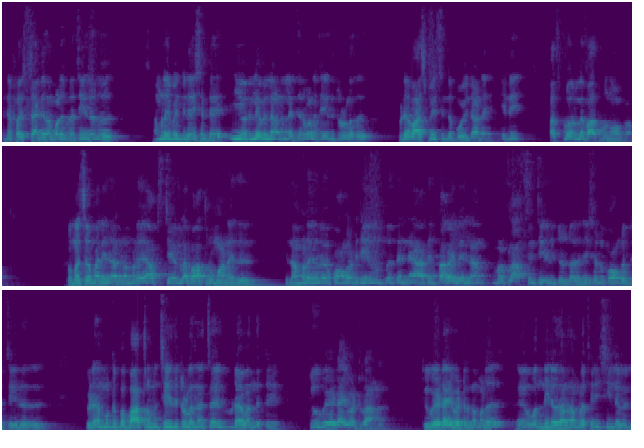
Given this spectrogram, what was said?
പിന്നെ ഫസ്റ്റ് ടാങ്ക് നമ്മൾ ഇവിടെ ചെയ്തത് നമ്മൾ വെന്റിലേഷന്റെ ഈ ഒരു ലെവലിലാണ് ലെജർ വളരെ ചെയ്തിട്ടുള്ളത്. ഇവിടെ വാഷ് ബേസിന്റെ പോയിന്റ് ആണ്. ഇനി ഫസ്റ്റ് ഫ്ലോറിലെ ബാത്റൂം നോക്കാം. അപ്പോൾ മച്ചന്മാർ ഇതാണ് നമ്മുടെ അപ്സ്റ്റെയറിലെ ബാത്റൂമാണ് ഇത് നമ്മൾ കോൺക്രീറ്റ് ചെയ്ത് മുമ്പ് തന്നെ ആദ്യം തറയിലെല്ലാം നമ്മൾ പ്ലാസ്റ്റിംഗ് ചെയ്തിട്ടുണ്ട്. അതിനുശേഷം കോൺക്രീറ്റ് ചെയ്തത്. ഇവിടെ നമുക്കിപ്പോൾ ബാത്റൂം ചെയ്തിട്ടുള്ളതെന്ന് വെച്ചാൽ ഇവിടെ വന്നിട്ട് ടു വേ ഡൈവേർട്ടറാണ് ടു വേ ഡൈവേർട്ടർ നമ്മൾ ഒന്നിരുപതാണ് നമ്മളെ ഫിനിഷിംഗ് ലെവൽ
